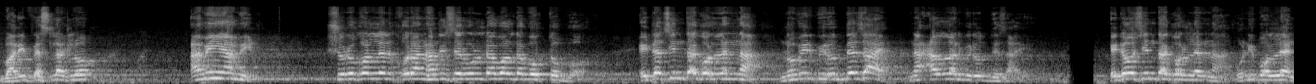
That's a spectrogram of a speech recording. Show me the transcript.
বাড়ি পেস লাগল। আমি আমির। শুরু করলেন কোরআন, হাদিসের উল্টা পাল্টা বক্তব্য। এটা চিন্তা করলেন না, নবীর বিরুদ্ধে যায় না আল্লাহর বিরুদ্ধে যায়। এটাও চিন্তা করলেন না। উনি বললেন,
